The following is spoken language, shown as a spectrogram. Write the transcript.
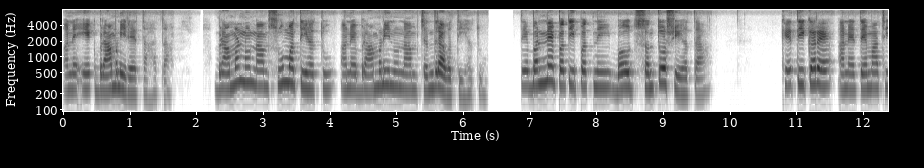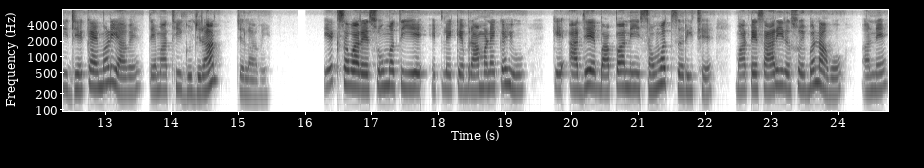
અને એક બ્રાહ્મણી રહેતા હતા. બ્રાહ્મણનું નામ સુમતી હતું અને બ્રાહ્મણીનું નામ ચંદ્રાવતી હતું. તે બંને પતિ પત્ની બહુ જ સંતોષી હતા. ખેતી કરે અને તેમાંથી જે કાંઈ મળી આવે તેમાંથી ગુજરાન ચલાવે. એક સવારે સુમતીએ એટલે કે બ્રાહ્મણે કહ્યું કે આજે બાપાની સંવત્સરી છે, માટે સારી રસોઈ બનાવો અને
